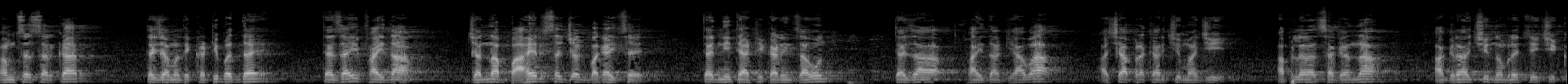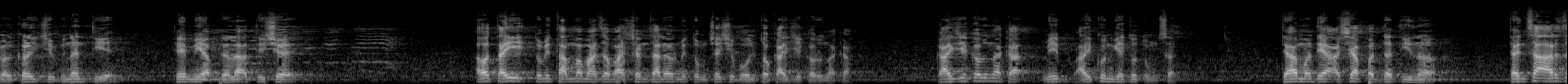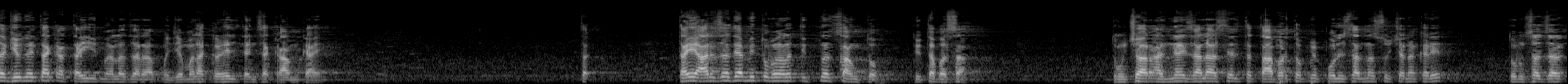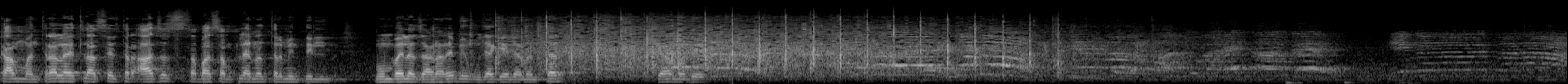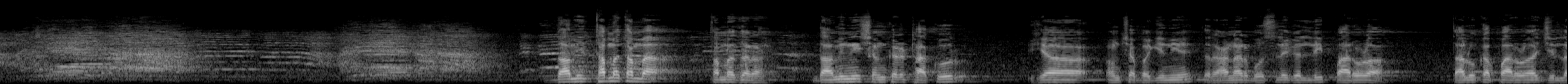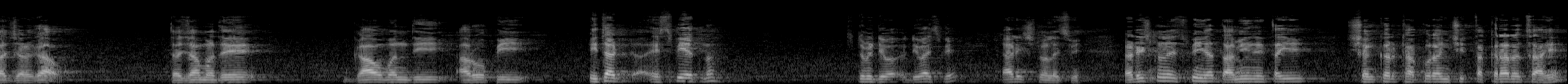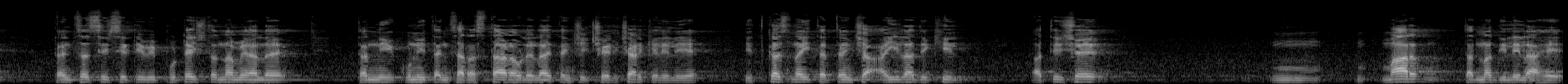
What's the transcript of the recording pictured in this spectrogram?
आमचं सरकार त्याच्यामध्ये कटिबद्ध आहे. त्याचाही फायदा ज्यांना बाहेरचं जग बघायचं आहे त्यांनी त्या ठिकाणी जाऊन त्याचा फायदा घ्यावा. अशा प्रकारची माझी आपल्याला सगळ्यांना आग्रहाची नम्रतेची कळकळीची विनंती आहे. हे मी आपल्याला अतिशय अहो ताई तुम्ही थांबा माझं भाषण झाल्यावर मी तुमच्याशी बोलतो. काळजी करू नका. काळजी करू नका. मी ऐकून घेतो तुमचं. त्यामध्ये अशा पद्धतीनं त्यांचा अर्ज घेऊन येता का? ताई मला जरा म्हणजे मला कळेल त्यांचं काम काय. ताई अर्ज द्या मी तुम्हाला तिथनंच सांगतो. तिथं बसा. तुमच्यावर अन्याय झाला असेल तर ताबडतोब मी पोलिसांना सूचना करेन. तुमचं जर काम मंत्रालयातलं असेल तर आजच सभा संपल्यानंतर मी दिल्ली मुंबईला जाणार आहे. मी उद्या गेल्यानंतर त्यामध्ये दामी थांबा थांबा. थांबा जरा. दामिनी शंकर ठाकूर ह्या आमच्या भगिनी आहेत. राहणार भोसले गल्ली पारोळा तालुका पारोळा जिल्हा जळगाव. त्याच्यामध्ये गावबंदी आरोपी इथं एस पी आहेत ना? तुम्ही डिवा diva S P additional S P additional S P ह्या दामिनीताई शंकर ठाकूरांची तक्रारच आहे. त्यांचं C C T V footage त्यांना मिळालं आहे त्यांनी कुणी त्यांचा रस्ता अडवलेला आहे त्यांची छेडछाड केलेली आहे. इतकंच नाही तर त्यांच्या आईला देखील अतिशय मार त्यांना दिलेला आहे.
